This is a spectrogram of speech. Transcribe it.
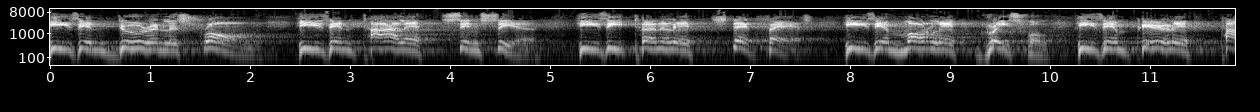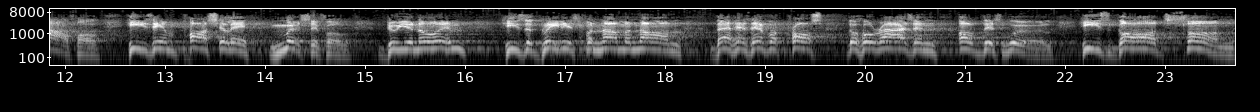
He's enduringly strong. He's entirely sincere. He's eternally steadfast. He's immortally graceful. He's imperially powerful. He's impartially merciful. Do you know him? He's the greatest phenomenon that has ever crossed the horizon of this world. He's God's Son.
